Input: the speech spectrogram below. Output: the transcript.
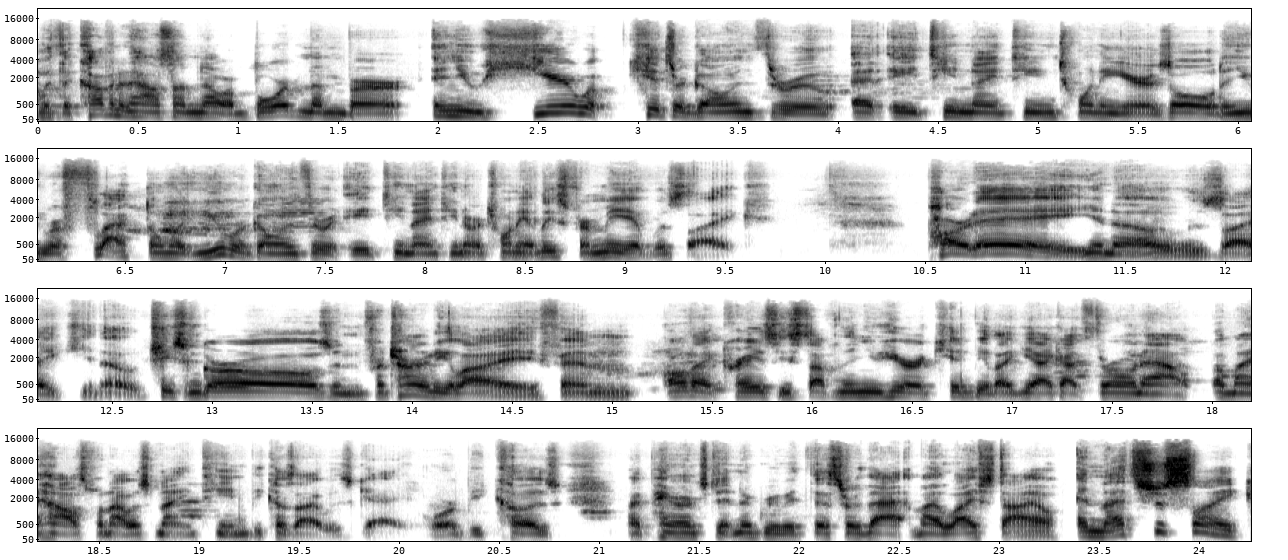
with the Covenant House, I'm now a board member, and you hear what kids are going through at 18, 19, 20 years old, and you reflect on what you were going through at 18, 19, or 20. At least for me, it was like part A, you know, it was like, you know, chasing girls and fraternity life and all that crazy stuff. And then you hear a kid be like, yeah, I got thrown out of my house when I was 19 because I was gay or because my parents didn't agree with this or that, my lifestyle. And that's just like,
